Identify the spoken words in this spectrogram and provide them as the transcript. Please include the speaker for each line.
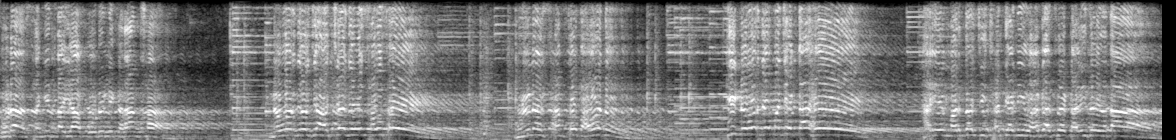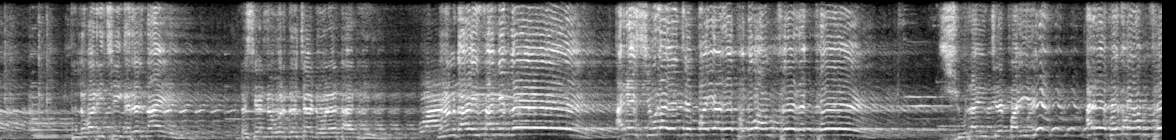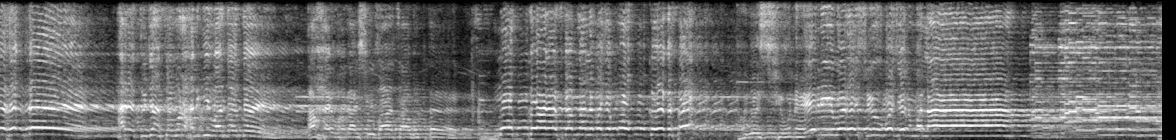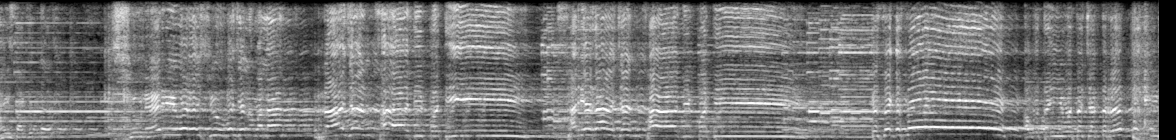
Speaker 1: घोडा सांगितला या कोडुलीकरांचा. नवरदेवचे आजच्या दिवस हौस आहे. म्हणूनच सांगतो भावानो की नवरदेव म्हणजे काय आहे अरे मर्दाची छात्यानी वाघाचं काळी जाय दादा. तलवारीची गरज नाही. तसे नवरदेवच्या डोळ्यात आग म्हणून काय सांगितले? अरे शिवरायांचे पायी अरे भगवानचे रक्त. शिवरायांचे पायी? अरे भगवानचे तुझ्या समोर हलगी वाजवतोय. आहे बघा शिवाचा भक्त. मोकळाच काम झालं पाहिजे. मोकळ कसं? हवं शिवनेरीवर शिवभजन मला हे सांगितलं? शिवनेरीवर शिवभजन मला राजांचा अधिपती. साऱ्या राजांचा अधिपती. कस कस? अव दैवत छत्रपती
